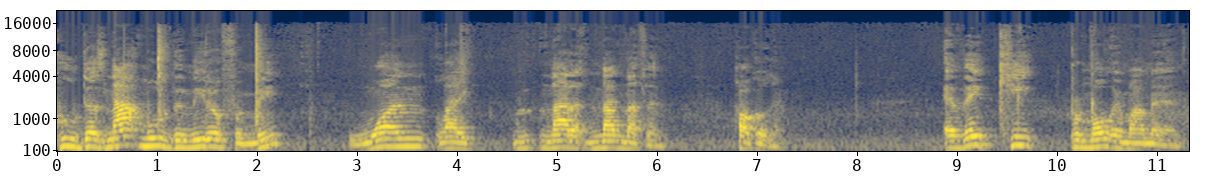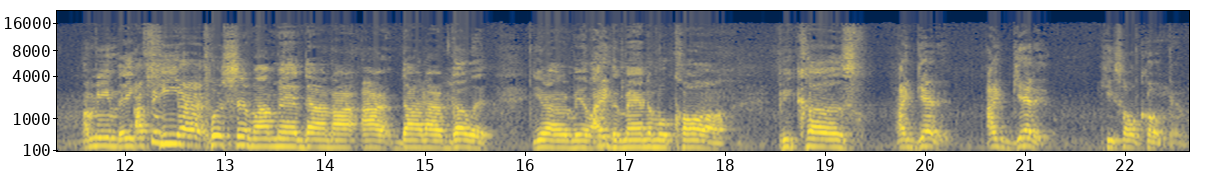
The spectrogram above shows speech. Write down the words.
who does not move the needle for me. One like not a, not nothing, Hulk Hogan, and they keep promoting my man. I mean, They I think keep that pushing my man down our, our down our gullet. You know what I mean? Like I- the Manimal Claw, because I get it. I get it. He's Hulk Hogan.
